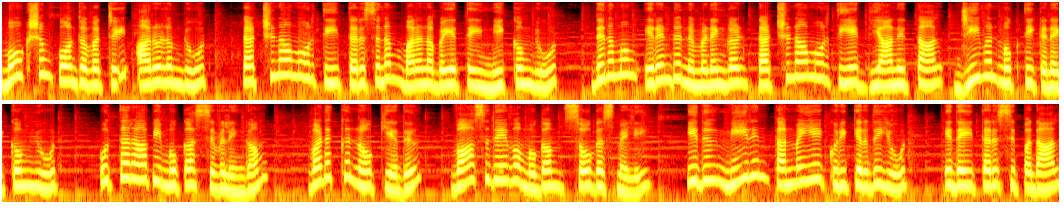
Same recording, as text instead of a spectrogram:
மோக்ஷம் போன்றவற்றை அருளும் யூட் தட்சிணாமூர்த்தி தரிசனம் மரண பயத்தை நீக்கும் யூட் தினமும் இரண்டு நிமிடங்கள் தட்சிணாமூர்த்தியை தியானித்தால் ஜீவன் முக்தி கிடைக்கும் யூட் உத்தராபிமுக சிவலிங்கம் வடக்கு நோக்கியது வாசுதேவ முகம் சோகஸ்மெலி. இது நீரின் தன்மையை குறிக்கிறது யூட் இதை தரிசிப்பதால்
